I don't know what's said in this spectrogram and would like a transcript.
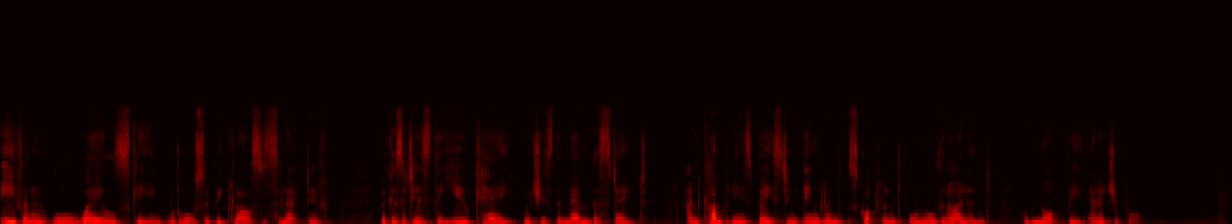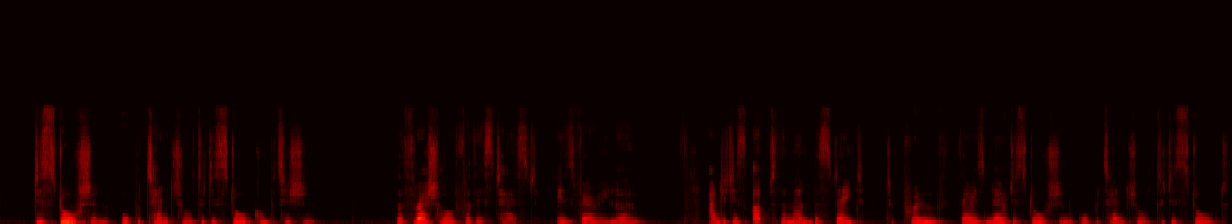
Even an All Wales scheme would also be classed as selective, because it is the UK which is the member state, and companies based in England, Scotland or Northern Ireland would not be eligible. Distortion or potential to distort competition. The threshold for this test is very low, and it is up to the member state to prove there is no distortion or potential to distort.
